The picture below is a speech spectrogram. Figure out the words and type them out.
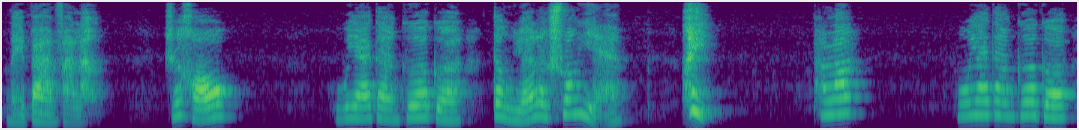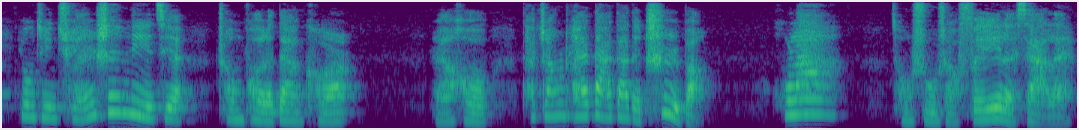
没办法了，只好……乌鸦蛋哥哥瞪圆了双眼，嘿！啪啦，乌鸦蛋哥哥用尽全身力气撑破了蛋壳，然后他张开大大的翅膀，呼啦，从树上飞了下来。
